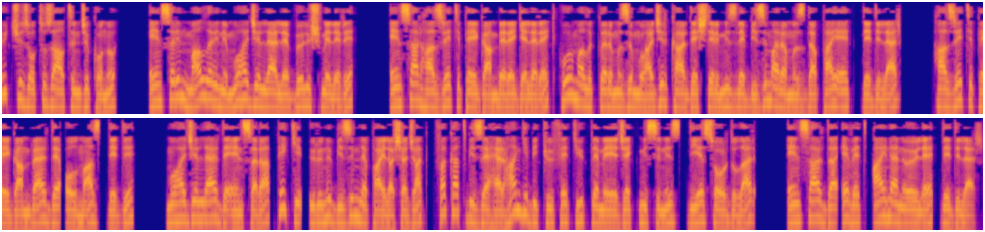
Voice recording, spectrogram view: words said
336. konu, Ensar'ın mallarını muhacirlerle bölüşmeleri, Ensar Hazreti Peygamber'e gelerek, hurmalıklarımızı muhacir kardeşlerimizle bizim aramızda pay et, dediler, Hazreti Peygamber de, olmaz, dedi, muhacirler de Ensar'a, peki, ürünü bizimle paylaşacak, fakat bize herhangi bir külfet yüklemeyecek misiniz, diye sordular, Ensar da, evet, aynen öyle, dediler.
